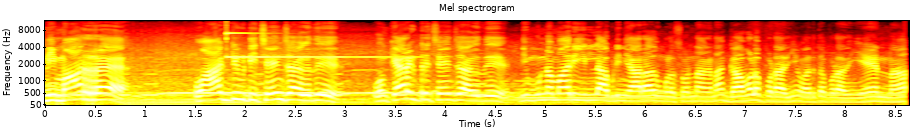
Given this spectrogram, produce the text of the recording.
நீ மாறுற. உன் ஆக்டிவிட்டி சேஞ்ச் ஆகுது. உன் கேரக்டர் சேஞ்ச் ஆகுது. நீ முன்ன மாதிரி இல்லை அப்படின்னு யாராவது உங்களை சொன்னாங்கன்னா கவலைப்படாதீங்க வருத்தப்படாதீங்க. ஏன்னா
